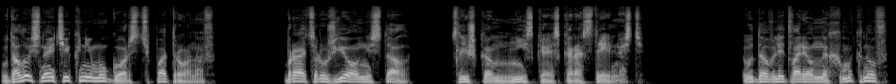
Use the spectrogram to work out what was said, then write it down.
удалось найти к нему горсть патронов. Брать ружье он не стал, слишком низкая скорострельность. Удовлетворенно хмыкнув,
